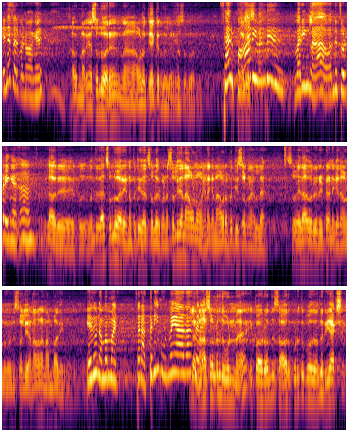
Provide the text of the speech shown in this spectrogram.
என்ன சார் பண்ணுவாங்க? அவர் நிறைய சொல்லுவார். நான் அவ்வளோ கேட்கறது இல்லை என்ன சொல்லுவார்? சார் பாதி வந்து வரீங்களா? வந்து சொல்றீங்க. அஹ். இல்லை அவர் வந்து ஏதாவது சொல்லுவார். என்னை பற்றி ஏதாவது சொல்லுவார். இப்போ நான் சொல்லி தானே ஆகணும். எனக்கு நான் அவரை பற்றி சொல்கிறேன்ல ஸோ ஏதாவது ஒரு ரிட்டர்னுக்கு ஏதாவது ஒன்று வந்து சொல்லி ஆனால் அதெல்லாம் நம்பாதீங்க. எதுவும் நம்ப மாட் சார் அத்தனையும் உண்மையாக தான் இல்ல சார். நான் சொல்றது உண்மை. இப்போ அவர் வந்து அவர் கொடுக்க போது வந்து ரியாக்ஷன்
